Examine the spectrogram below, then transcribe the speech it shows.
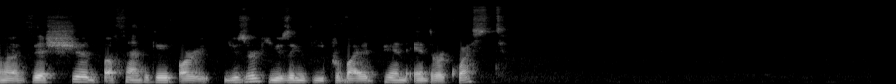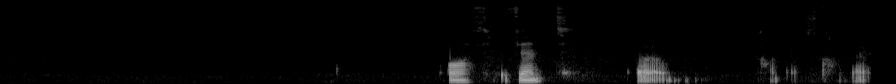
Uh, this should authenticate our user using the provided PIN in the request. Auth event um, context callback.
